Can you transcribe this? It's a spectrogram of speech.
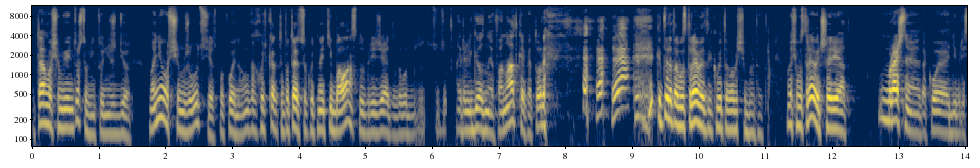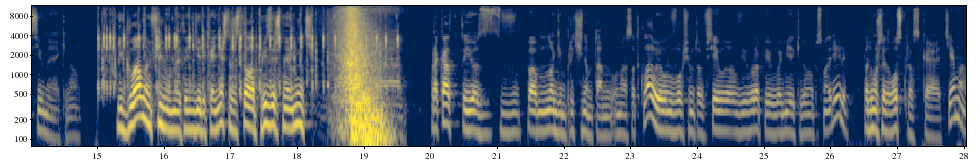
И там, в общем, ее не то, чтобы никто не ждет. Но они, в общем, живут все спокойно. Ну, как, хоть как-то пытаются какой-то найти баланс. Тут приезжает эта вот религиозная фанатка, которая, которая там устраивает какой-то, в общем, этот... В общем, устраивает шариат. Мрачное такое депрессивное кино. И главным фильмом на этой неделе, конечно же, стала «Призрачная нить». Прокат ее по многим причинам там у нас откладывали. В общем-то, все в Европе в Америке давно посмотрели. Потому что это оскаровская тема.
